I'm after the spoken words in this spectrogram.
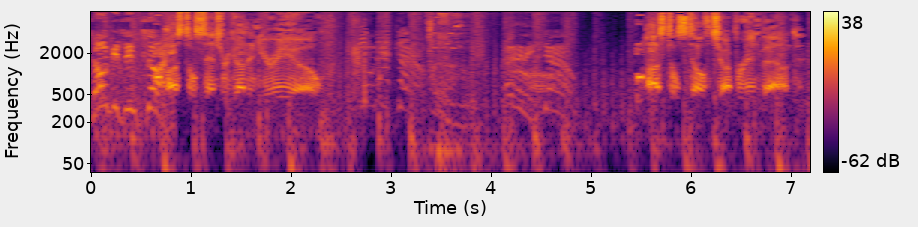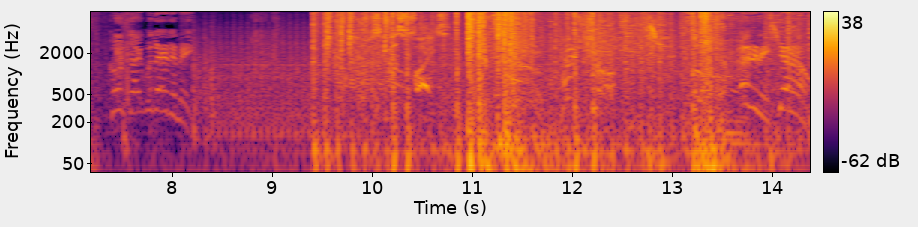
Target in sight. Hostile sentry gun in your AO. Down. Enemy down. Hostile stealth chopper inbound. Contact with enemy. We're losing this fight. Headshot. Enemy down.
